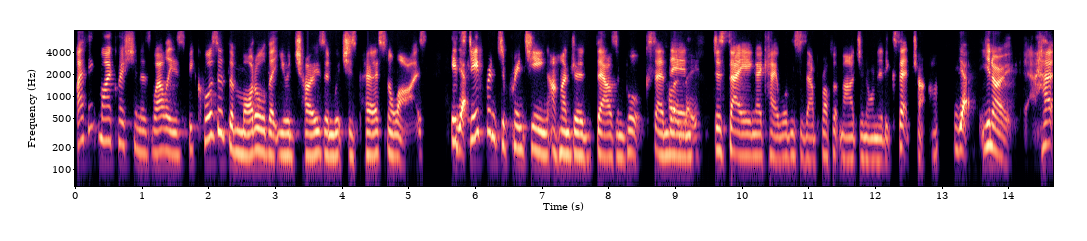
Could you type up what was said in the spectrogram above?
I think my question as well is because of the model that you had chosen, which is personalized, it's Yeah. different to printing a hundred thousand books and then just saying, okay, well, this is our profit margin on it, etc. Yeah. You know, ha-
